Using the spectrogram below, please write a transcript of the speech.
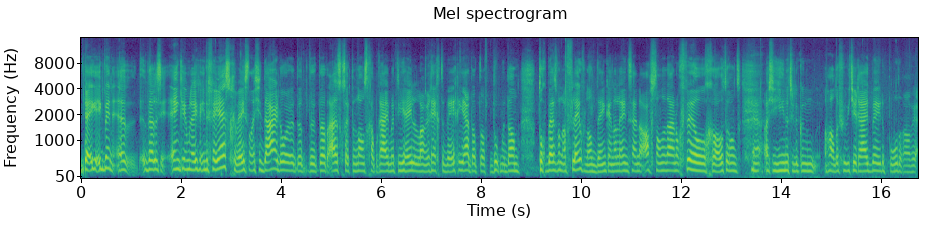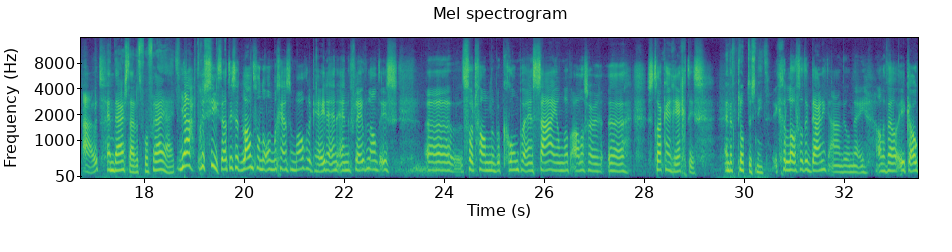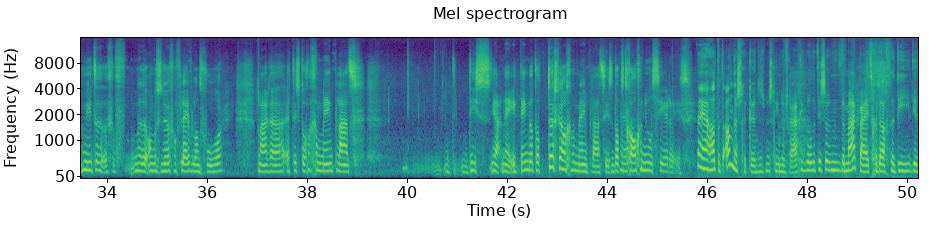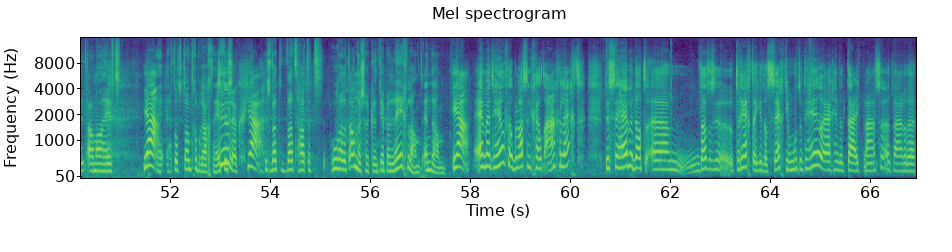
Ja, ik, ik ben eh, wel eens één keer in mijn leven in de VS geweest. En als je daar door dat, dat, dat uitgestrekte landschap rijdt met die hele lange rechte wegen, ja, dat, dat doet me dan toch best wel aan Flevoland denken. En alleen zijn de afstanden daar nog veel groter. Want Ja. als je hier natuurlijk een half uurtje rijdt, ben je de polder alweer uit. En daar staat het voor vrijheid. Ja, precies. Dat is het land van de onbegrensde mogelijkheden. En, en Flevoland is eh, een soort van bekrompen en saai, omdat alles er eh, strak en recht is. En dat klopt dus niet. Ik geloof dat ik daar niet aan wil, nee. Alhoewel ik ook niet eh, me de ambassadeur van Flevoland voel, hoor. Maar eh, het is toch een gemeenplaats. Die is, ja, nee, ik denk dat dat te veel een gemeenplaats is. Dat het gewoon genuanceerder is. Nou ja, had het anders gekund, is misschien de vraag. Ik bedoel, het is een, de maakbaarheidsgedachte die dit allemaal heeft, Ja, eh, tot stand gebracht heeft. Dus- tuurlijk, ja. Dus wat, wat had het, hoe had het anders gekund? Je hebt een leeg land en dan? Ja, en met heel veel belastinggeld aangelegd. Dus ze hebben dat, ehm, dat is eh, terecht dat je dat zegt. Je moet het heel erg in de tijd plaatsen. Het waren de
